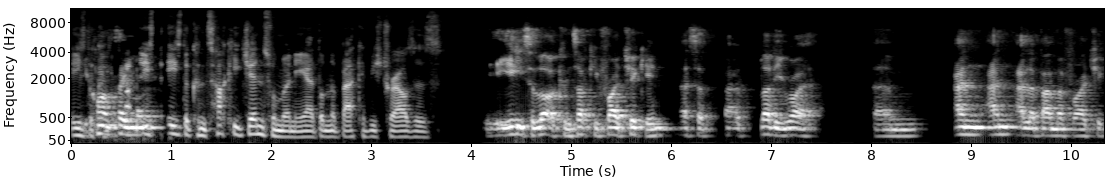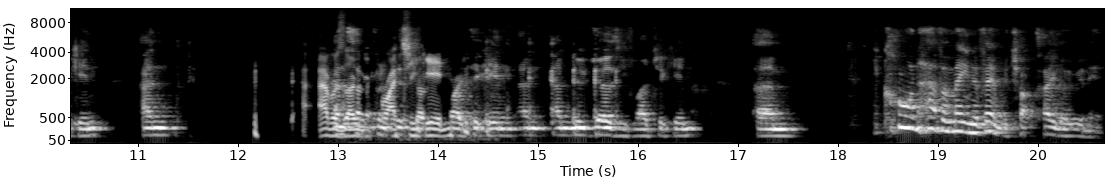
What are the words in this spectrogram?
He's, the Kentucky, he's, he's, the Kentucky gentleman he had on the back of his trousers. He eats a lot of Kentucky fried chicken. That's a, a bloody right. Um, and and Alabama fried chicken and Arizona and fried chicken, fried chicken, and, and New Jersey fried chicken. Um, you can't have a main event with Chuck Taylor in it.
